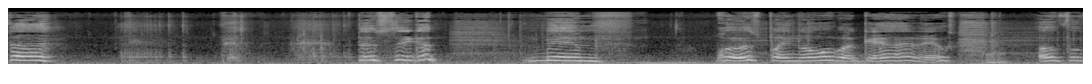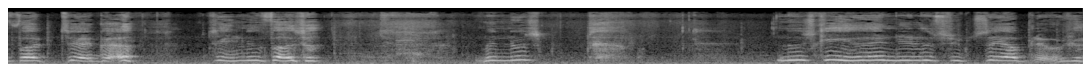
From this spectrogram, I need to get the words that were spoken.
Der, der sikkert vil prøve at springe over, hvad Gær har lavet, og få folk til at gøre tingene for sig. Men nu, nu skal I have en lille succesoplevelse.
